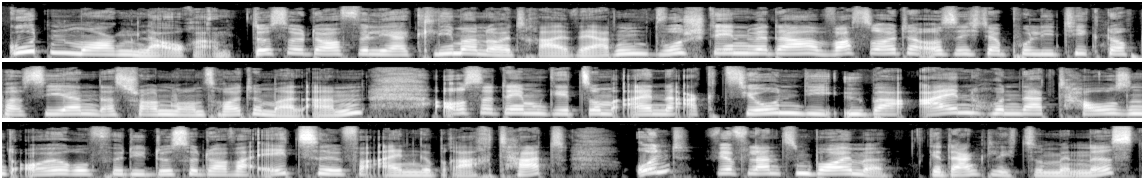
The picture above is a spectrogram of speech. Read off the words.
Guten Morgen, Laura. Düsseldorf will ja klimaneutral werden. Wo stehen wir da? Was sollte aus Sicht der Politik noch passieren? Das schauen wir uns heute mal an. Außerdem geht es um eine Aktion, die über 100.000 Euro für die Düsseldorfer AIDS-Hilfe eingebracht hat. Und wir pflanzen Bäume, gedanklich zumindest.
